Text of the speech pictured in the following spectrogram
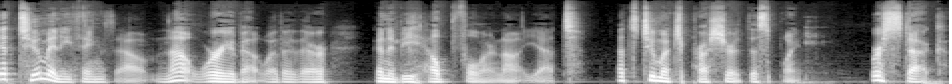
Get too many things out, not worry about whether they're going to be helpful or not yet. That's too much pressure at this point. We're stuck.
